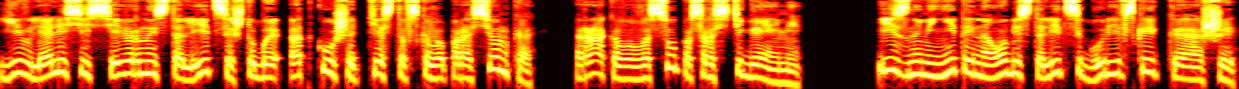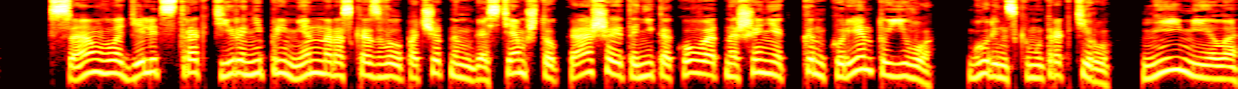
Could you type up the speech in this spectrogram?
являлись из северной столицы, чтобы откушать тестовского поросенка, ракового супа с растягаями и знаменитой на обе столицы гурьевской каши. Сам владелец трактира непременно рассказывал почетным гостям, что каша это никакого отношения к конкуренту его, гуринскому трактиру, не имела,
